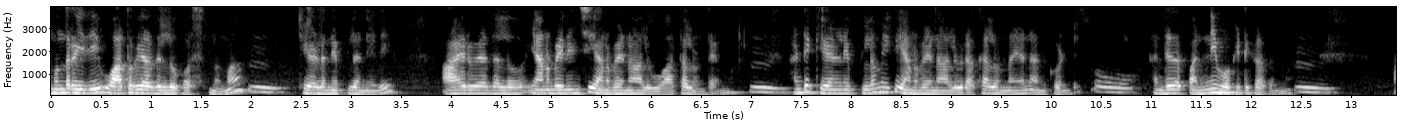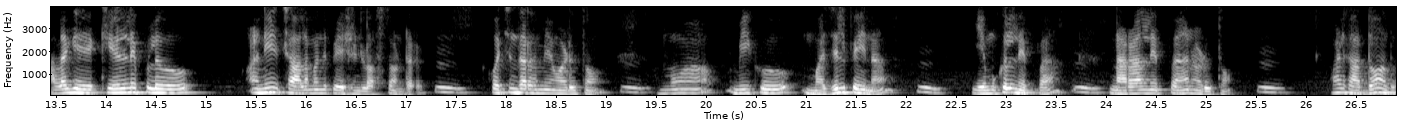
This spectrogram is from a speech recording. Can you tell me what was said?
ముందర ఇది వాత వ్యాధుల్లోకి వస్తుందమ్మా కీళ్ళ నొప్పులు అనేది ఆయుర్వేదంలో ఎనభై నుంచి ఎనభై నాలుగు వాతాలు ఉంటాయమ్మా. అంటే కీళ్ళ నొప్పుల్లో మీకు ఎనభై నాలుగు రకాలు ఉన్నాయని అనుకోండి. అంతే తప్ప అన్నీ ఒకటి కాదమ్మా. అలాగే కీళ్ళ నొప్పులు అని చాలామంది పేషెంట్లు వస్తూ ఉంటారు. వచ్చిన తర్వాత మేము అడుగుతాం అమ్మ మీకు మజిల్ పెయిన్? ఎముకల నొప్ప? నరాల నొప్ప? అని అడుగుతాం. వాళ్ళకి అర్థం అవ్వదు.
